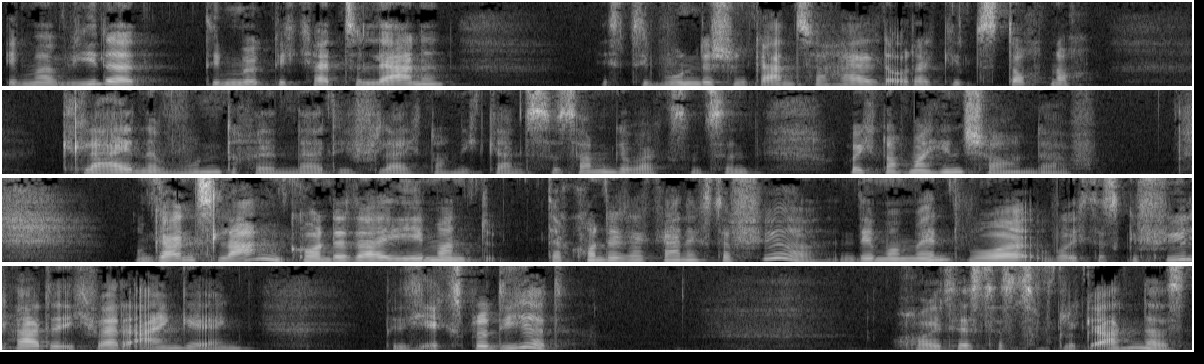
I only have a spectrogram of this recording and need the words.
immer wieder die Möglichkeit zu lernen, ist die Wunde schon ganz verheilt oder gibt es doch noch kleine Wundränder, die vielleicht noch nicht ganz zusammengewachsen sind, wo ich noch mal hinschauen darf. Und ganz lang konnte da jemand, da konnte da gar nichts dafür. In dem Moment, wo, wo ich das Gefühl hatte, ich werde eingeengt, bin ich explodiert. Heute ist das zum Glück anders.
